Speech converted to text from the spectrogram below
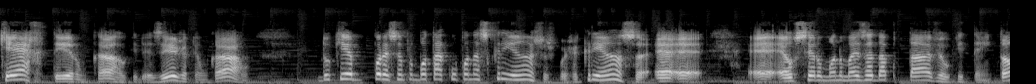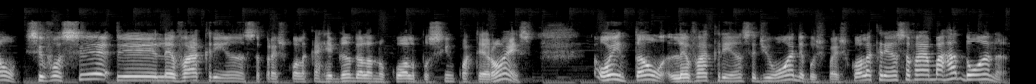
quer ter um carro, que deseja ter um carro, do que, por exemplo, botar a culpa nas crianças. Poxa, a criança é, é, é, é o ser humano mais adaptável que tem. Então, se você levar a criança para a escola carregando ela no colo por cinco quarteirões, ou então levar a criança de ônibus para a escola, a criança vai amarradona.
